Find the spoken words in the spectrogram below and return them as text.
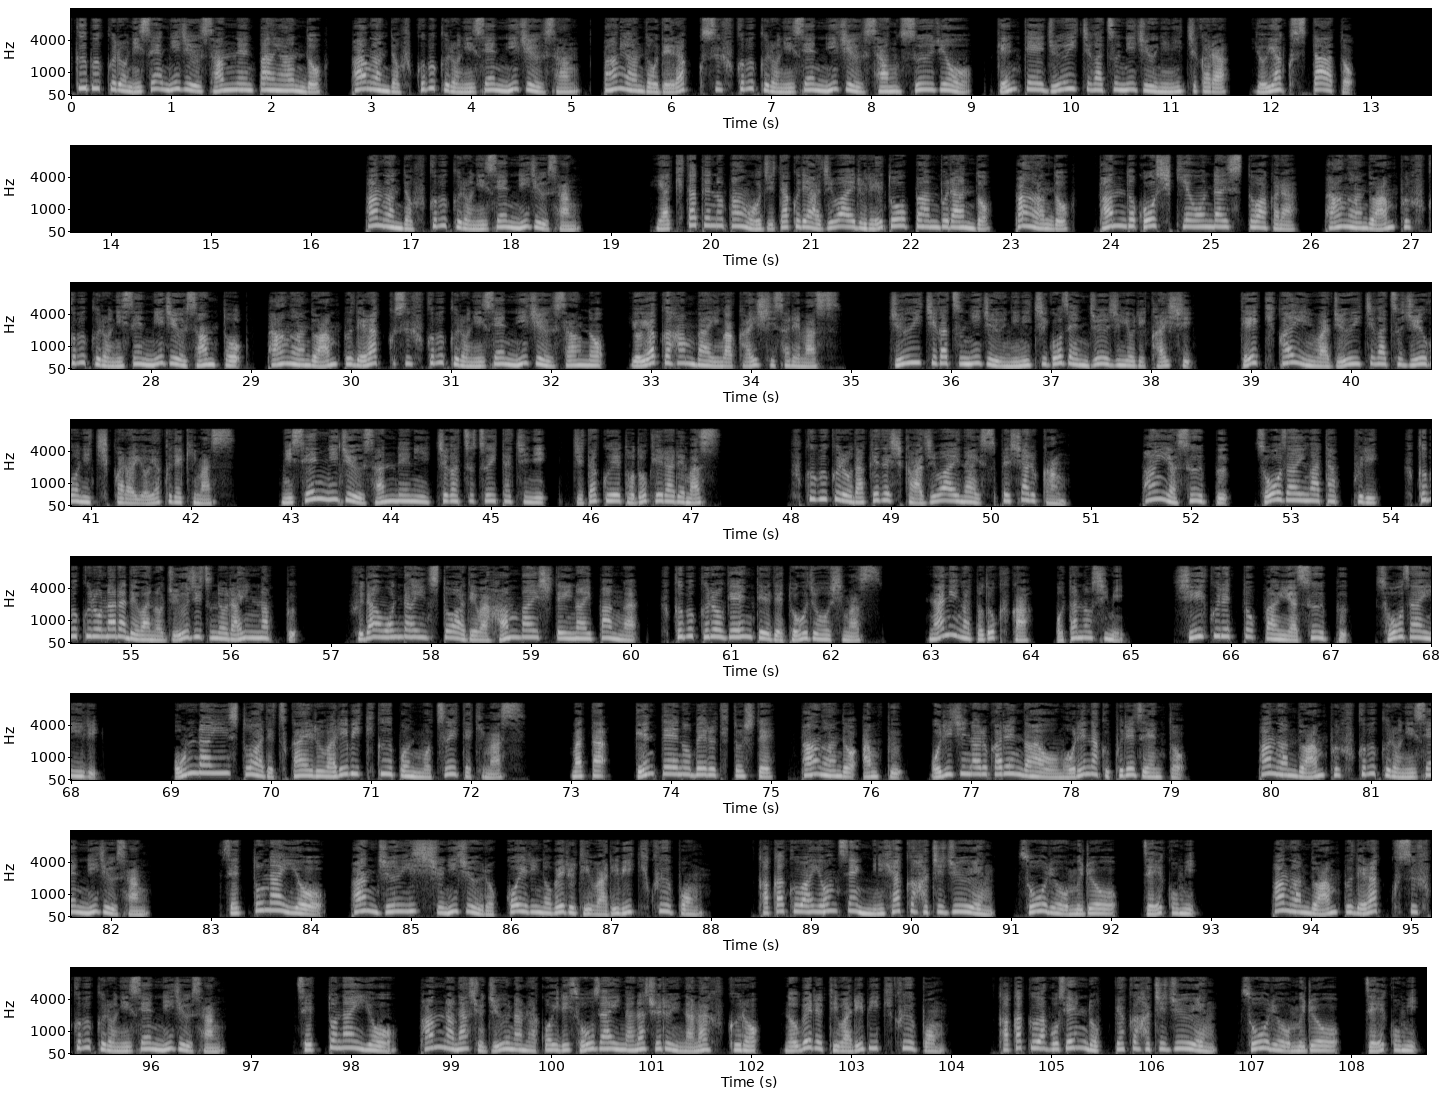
福袋2023年パンパン福袋2023パンデラックス福袋2023数量限定11月22日から予約スタート。パン福袋2023焼きたてのパンを自宅で味わえる冷凍パンブランドパンパンド公式オンラインストアからパンアンプ福袋2023とパンアンプデラックス福袋2023の予約販売が開始されます。11月22日午前10時より開始。定期会員は11月15日から予約できます。2023年1月1日に自宅へ届けられます。福袋だけでしか味わえないスペシャル感。パンやスープ、惣菜がたっぷり、福袋ならではの充実のラインナップ。普段オンラインストアでは販売していないパンが福袋限定で登場します。何が届くかお楽しみ。シークレットパンやスープ、惣菜入り。オンラインストアで使える割引クーポンもついてきます。また、限定のベルティとしてパンアンプ、オリジナルカレンダーを漏れなくプレゼント。パンアンプ福袋2023。セット内容、パン11種26個入りノベルティ割引クーポン。価格は4280円、送料無料、税込み。パンアンプデラックス福袋2023。セット内容、パン7種17個入り惣菜7種類7袋、ノベルティ割引クーポン。価格は5680円、送料無料、税込み。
